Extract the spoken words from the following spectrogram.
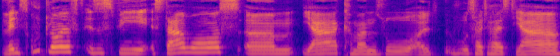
wenn es gut läuft, ist es wie Star Wars, ähm, ja, kann man so, wo es halt heißt, ja,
